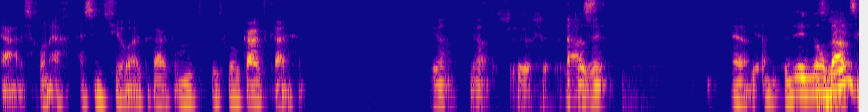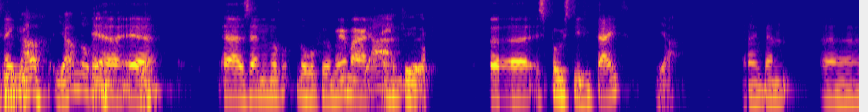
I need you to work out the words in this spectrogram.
ja, is gewoon echt essentieel uiteraard om het goed voor elkaar te krijgen. Ja, ja, dus, uh, Naast, dat is, ja. ja. Nog laatste denk ik. Nou, ja, nog ja, één. ja. ja, er zijn er nog, nog veel meer, maar Ja, één natuurlijk. eh, is positiviteit. Ja, Eh, ik ben eh,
